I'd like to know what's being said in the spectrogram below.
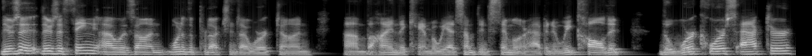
There's a there's a thing I was on one of the productions I worked on um, behind the camera. We had something similar happen, and we called it the workhorse actor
